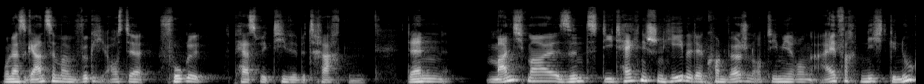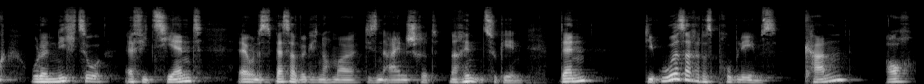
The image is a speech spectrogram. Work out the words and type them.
und das Ganze mal wirklich aus der Vogel Perspektive betrachten. Denn manchmal sind die technischen Hebel der Conversion-Optimierung einfach nicht genug oder nicht so effizient. Äh, und es ist besser, wirklich nochmal diesen einen Schritt nach hinten zu gehen. Denn die Ursache des Problems kann auch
